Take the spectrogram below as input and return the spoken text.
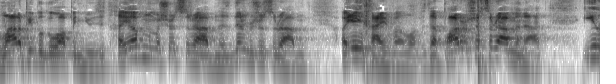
lot of people go up and use it. Is that part of or not? You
